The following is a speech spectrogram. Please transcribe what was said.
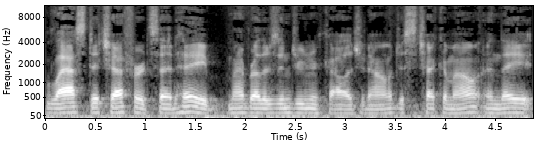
last ditch effort said, "Hey, my brother's in junior college now. Just check him out." And they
